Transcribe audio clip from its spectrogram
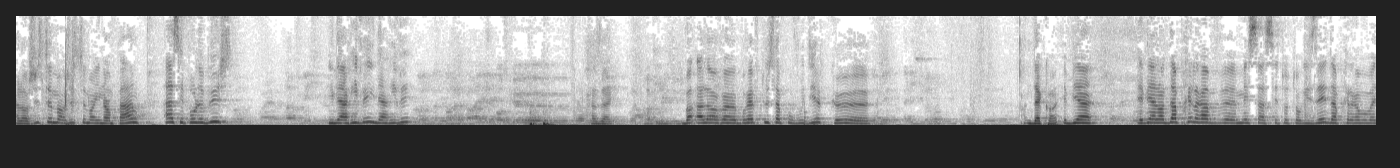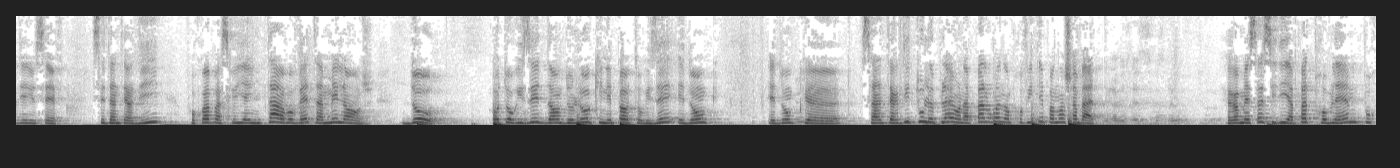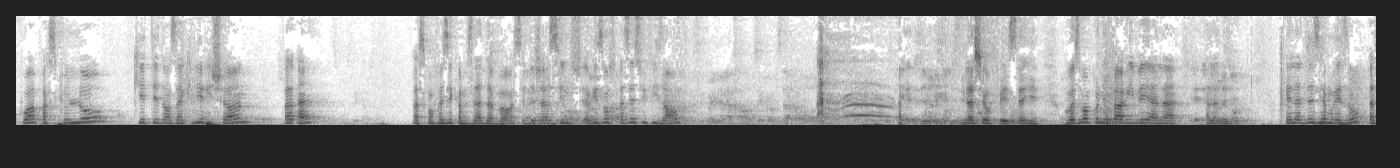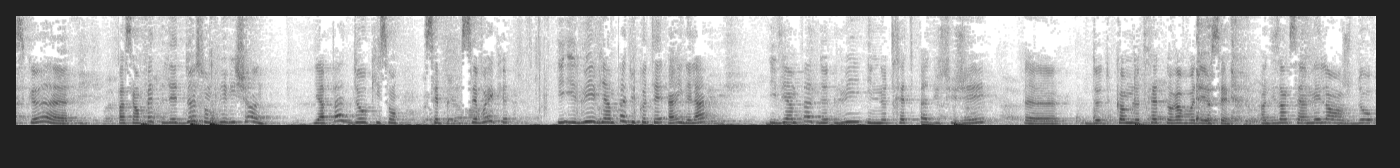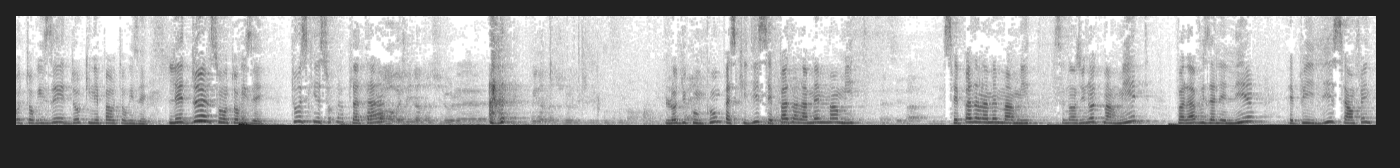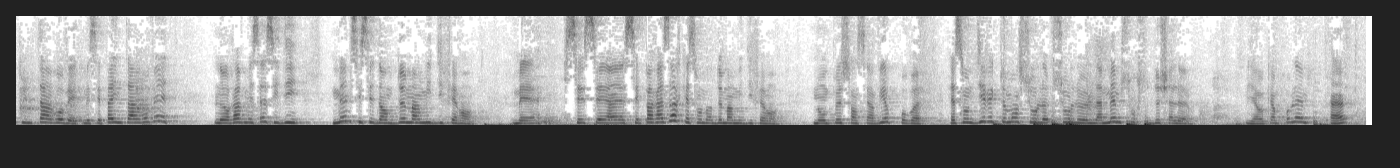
Alors justement, justement, il en parle. Ah, c'est pour le bus Il est arrivé, il est arrivé. Bon, alors, euh, bref, tout ça pour vous dire que... euh, D'accord. Eh bien, eh bien, d'après le Rav Messa, c'est autorisé. D'après le Rav Ovadia Youssef, c'est interdit. Pourquoi? Parce qu'il y a une tarovette, un mélange d'eau autorisée dans de l'eau qui n'est pas autorisée. Et donc, et donc euh, ça interdit tout le plat et on n'a pas le droit d'en profiter pendant Shabbat. Et Rav Messas, c'est pas raison. Et Rav Messas, il dit, il n'y a pas de problème. Pourquoi? Parce que l'eau qui était dans un kli rishon, pas- hein? Parce qu'on faisait comme ça d'abord, c'est déjà une raison assez suffisante. Il a chauffé, ça y est. Heureusement qu'on n'est pas arrivé à la, à la la deuxième raison? Et la deuxième raison, parce que euh, parce qu'en fait, les deux sont klirichon. Il n'y a pas d'eau qui sont. C'est vrai que il, il- lui, il vient pas du côté 1, il est là. Il vient pas de lui, il ne traite pas du sujet euh, de, de- comme le traite le Rav Yosef, en disant que c'est un mélange d'eau autorisée et d'eau qui n'est pas autorisée. Les deux sont autorisées. Tout ce qui est sur la plata, l'eau du kumkum, parce qu'il dit c'est pas dans la même marmite. C'est pas dans la même marmite. C'est dans une autre marmite. Voilà, vous allez lire. Et puis il dit c'est en fait une tarovette. Mais c'est pas une tarovette. Le Rav Messas, il dit même si c'est dans deux marmites différentes, mais c'est- par hasard qu'elles sont dans deux marmites différentes. Mais on peut s'en servir pour. euh, elles sont directement sur, le, sur le- la même source de chaleur. Il n'y a aucun problème. Hein?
